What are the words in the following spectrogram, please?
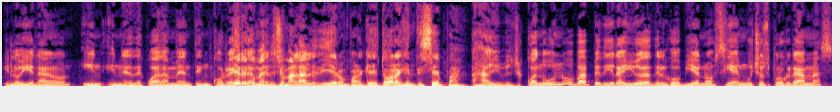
y lo llenaron in- inadecuadamente, ¿Qué incorrectamente. recomendación mala le dieron para que toda la gente sepa? Ajá, pues, cuando uno va a pedir ayuda del gobierno, sí hay muchos programas,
